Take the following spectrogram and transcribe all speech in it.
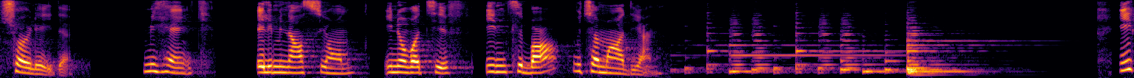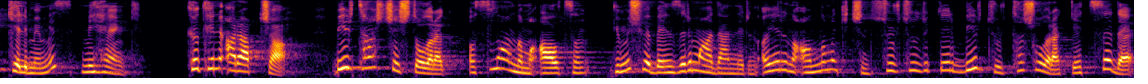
şöyleydi. Mihenk, eliminasyon, inovatif, intiba, mütemadiyen. İlk kelimemiz mihenk. Kökeni Arapça. Bir taş çeşidi olarak asıl anlamı altın, gümüş ve benzeri madenlerin ayarını anlamak için sürtüldükleri bir tür taş olarak geçse de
